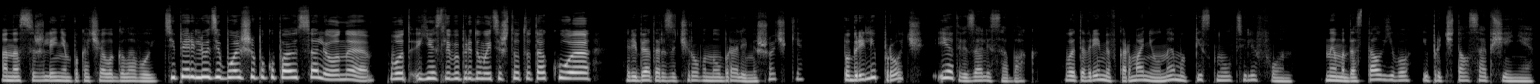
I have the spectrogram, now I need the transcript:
Она с сожалением покачала головой. «Теперь люди больше покупают соленое. Вот если вы придумаете что-то такое...» Ребята разочарованно убрали мешочки, побрели прочь и отвязали собак. В это время в кармане у Немо пискнул телефон. Немо достал его и прочитал сообщение.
